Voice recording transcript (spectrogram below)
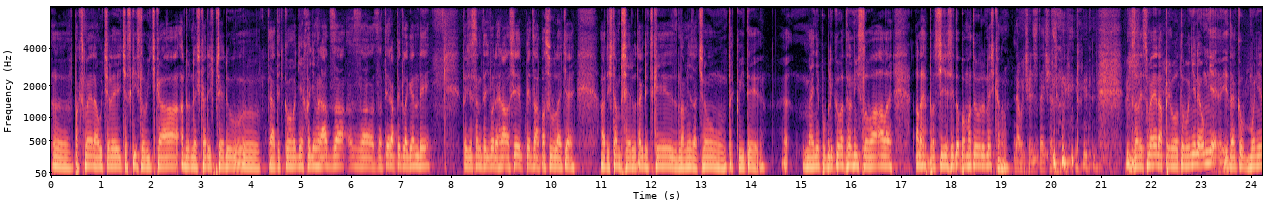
uh, pak jsme je naučili český slovíčka a do dneška, když přijedu, uh, já teď hodně chodím hrát za, za, za ty Rapid legendy, takže jsem teď odehrál asi pět zápasů v létě a když tam přijedu, tak vždycky na mě začnou takový ty méně publikovatelný slova, ale, ale prostě, že si to pamatuju do dneška. No. Naučili se tady česky. Vzali jsme je na pivo, to oni neumějí, jako, oni,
